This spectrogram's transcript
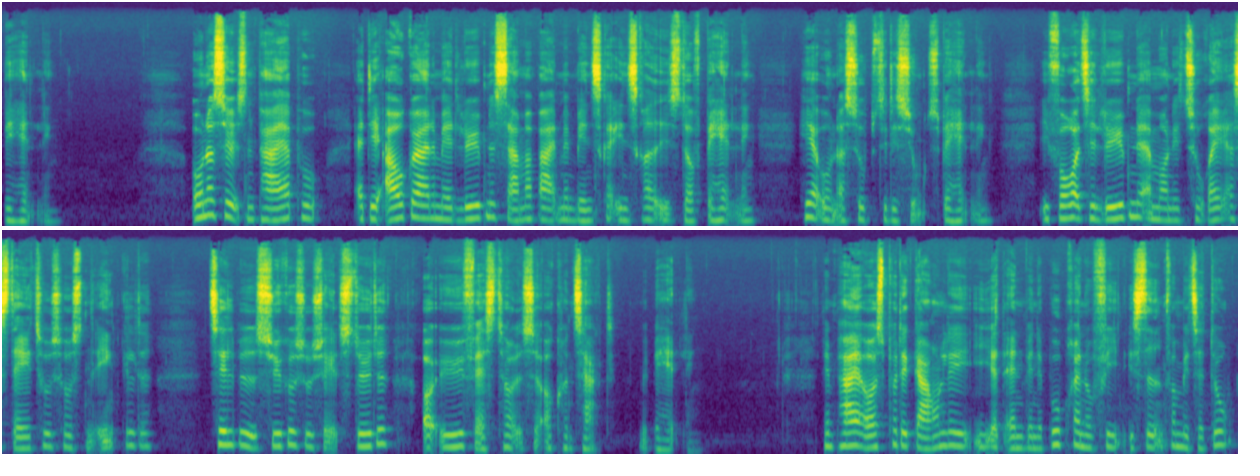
Behandling Undersøgelsen peger på, at det er afgørende med et løbende samarbejde med mennesker indskrevet i stofbehandling, herunder substitutionsbehandling, i forhold til løbende at monitorere status hos den enkelte, tilbyde psykosocial støtte og øge fastholdelse og kontakt med behandling. Den peger også på det gavnlige i at anvende buprenorfin i stedet for metadon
